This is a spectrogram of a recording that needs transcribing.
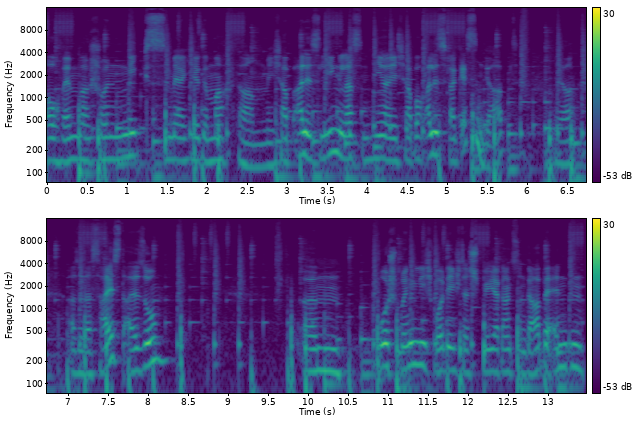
Auch wenn wir schon nichts mehr hier gemacht haben. Ich habe alles liegen lassen hier. Ich habe auch alles vergessen gehabt. Ja, also das heißt also, ähm, ursprünglich wollte ich das Spiel ja ganz und gar beenden.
